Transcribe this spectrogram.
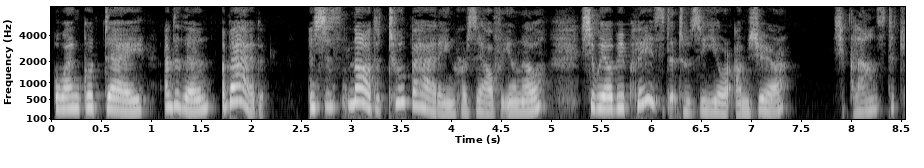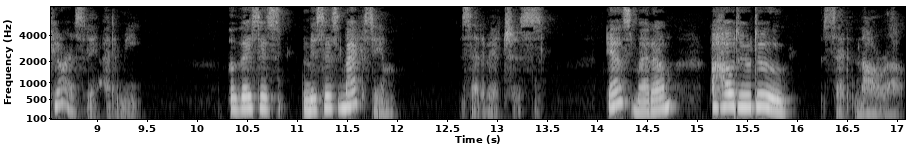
one good day and then a bad. She's not too bad in herself, you know. She will be pleased to see you, I'm sure. She glanced curiously at me. This is Mrs. Maxim, said Beatrice. Yes, madam. How do you do? said Nora.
